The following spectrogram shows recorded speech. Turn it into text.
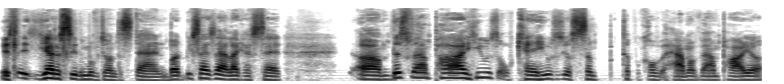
it's, it's you got to see the movie to understand. But besides that, like I said, um, this vampire he was okay. He was just typical Hammer vampire.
